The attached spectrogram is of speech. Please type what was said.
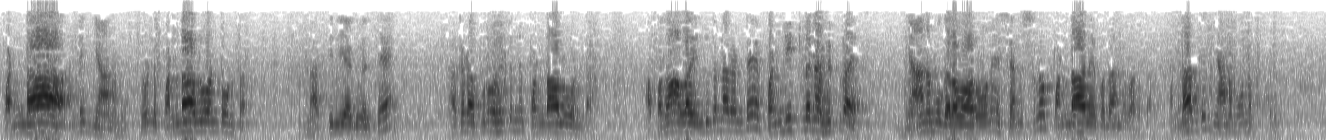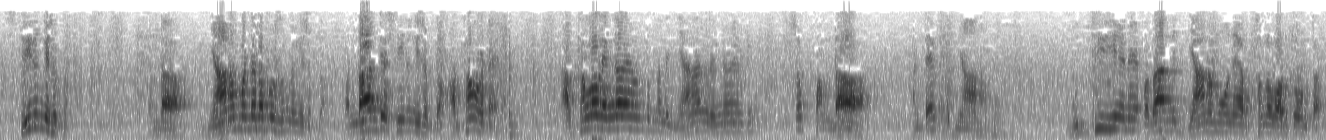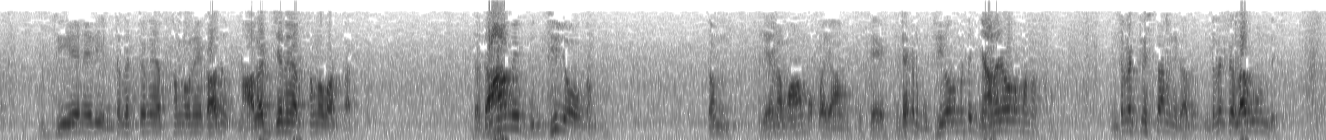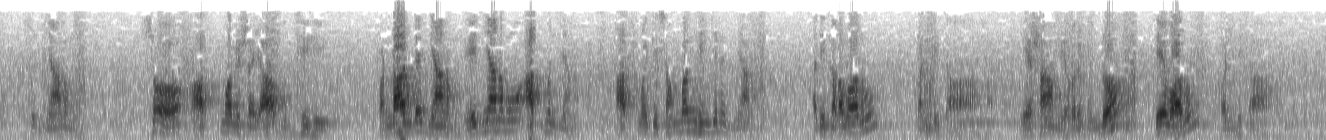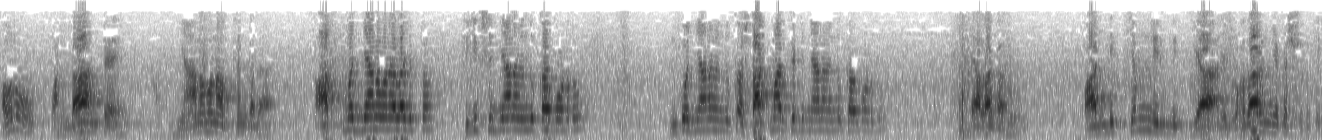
పండా అంటే జ్ఞానము. చూడండి పండాలు అంటూ ఉంటారు. నార్త్ ఇండియాకి వెళ్తే అక్కడ పురోహితుని పండాలు అంటారు. ఆ పదం అలా ఎందుకన్నారంటే పండిట్లని అభిప్రాయం. జ్ఞానము గలవారు అనే సెన్స్లో పండా అనే పదాన్ని వాడతారు. పండా అంటే జ్ఞానము అని అర్థం స్త్రీలింగ శబ్దం. పండా. జ్ఞానం అంటే నపుంసలింగ శబ్దం. పండా అంటే స్త్రీలింగ శబ్దం. అర్థం ఒకటే. అర్థంలో లింగమే ఉంటుందండి? జ్ఞానానికి లింగం ఏమిటి? సో పండా అంటే జ్ఞానము. బుద్ధి అనే పదాన్ని జ్ఞానము అనే అర్థంలో వాడుతూ ఉంటారు. బుద్ధి అనేది ఇంటలెక్ట్ అనే అర్థంలోనే కాదు నాలెడ్జ్ అనే అర్థంలో వాడతారు. దదామి బుద్ధియోగం. తమ్ ఏనమాం ఉపయాంతితే. అంటే అక్కడ బుద్ధియోగం అంటే జ్ఞానయోగం అని అర్థం. ఇంటలెక్ట్ ఇస్తానని కాదు ఇంటలెక్ట్ ఎలాగూ ఉంది? సో జ్ఞానము. సో ఆత్మ విషయ బుద్ధి పండా అంటే జ్ఞానము. ఏ జ్ఞానము? ఆత్మజ్ఞానం. ఆత్మకి సంబంధించిన జ్ఞానం. అది కలవారు పండిత. ఏషాం ఎవరికి ఉందో తేవారు పండిత. అవును పండ అంటే జ్ఞానం అని అర్థం కదా. ఆత్మజ్ఞానం అని ఎలా చెప్తాం? ఫిజిక్స్ జ్ఞానం ఎందుకు కాకూడదు? ఇంకో జ్ఞానం ఎందుకు స్టాక్ మార్కెట్ జ్ఞానం ఎందుకు కాకూడదు? అంటే అలా కాదు. పాండిత్యం నిర్విద్య అని బృహదారణ్యక శృతి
